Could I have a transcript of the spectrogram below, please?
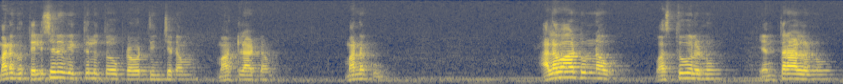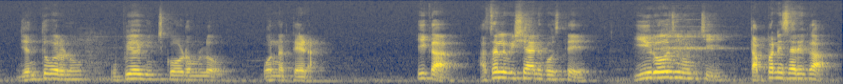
మనకు తెలిసిన వ్యక్తులతో ప్రవర్తించడం మాట్లాడడం మనకు అలవాటున్న వస్తువులను యంత్రాలను జంతువులను ఉపయోగించుకోవడంలో ఉన్న తేడా. ఇక అసలు విషయానికి వస్తే ఈ రోజు నుంచి తప్పనిసరిగా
